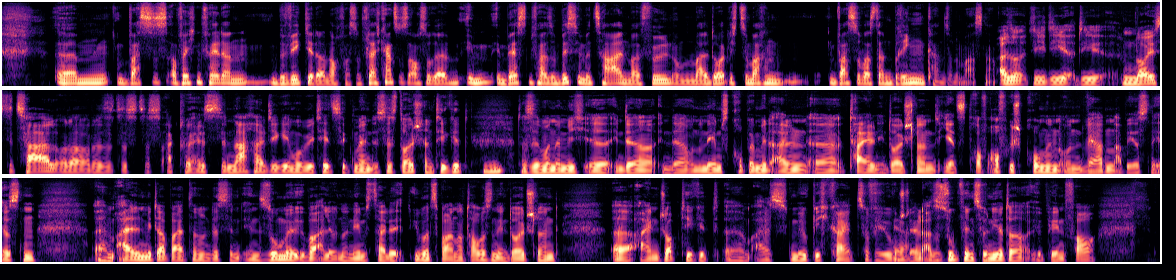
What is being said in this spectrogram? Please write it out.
Ähm, was ist, auf welchen Feldern bewegt ihr da noch was? Und vielleicht kannst du es auch sogar im, im besten Fall so ein bisschen mit Zahlen mal füllen, um mal deutlich zu machen, was sowas dann bringen kann, so eine Maßnahme. Also die, die, die neueste Zahl oder, oder das, das aktuellste nachhaltige Mobilitätssegment ist das Deutschland-Ticket. Mhm. Da sind wir nämlich äh, in, der, in der Unternehmensgruppe mit allen äh, Teilen in Deutschland jetzt drauf aufgesprungen und werden ab 1.1. Ähm, allen Mitarbeitern, und das sind in Summe über alle Unternehmensteile über 200.000 in Deutschland, äh, ein Jobticket ähm, als Möglichkeit zur Verfügung ja. stellen, also subventionierter ÖPNV.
